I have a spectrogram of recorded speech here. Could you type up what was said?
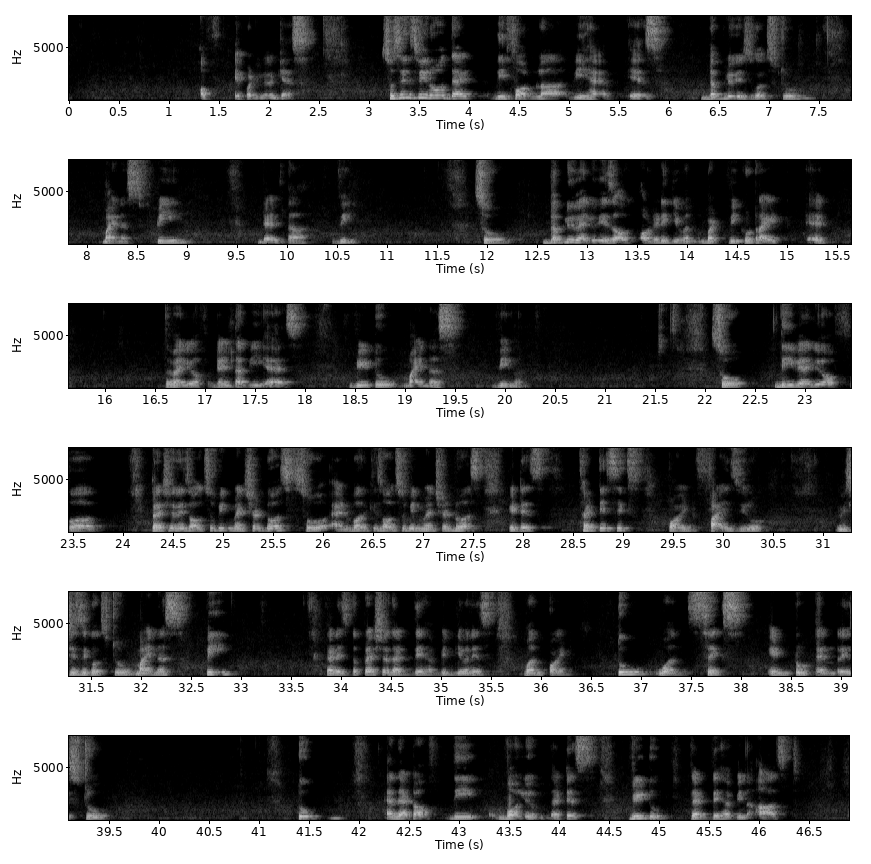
of a particular gas. So since we know that the formula we have is W is equals to minus P delta V. So W value is already given but we could write it the value of delta V as V2 minus V1. So the value of uh, pressure is also been mentioned to us. So and work is also been mentioned to us. It is 36.50 which is equals to minus p. That is the pressure that they have been given is 1.216 into 10 raised to 2 and that of the volume that is v2 that they have been asked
